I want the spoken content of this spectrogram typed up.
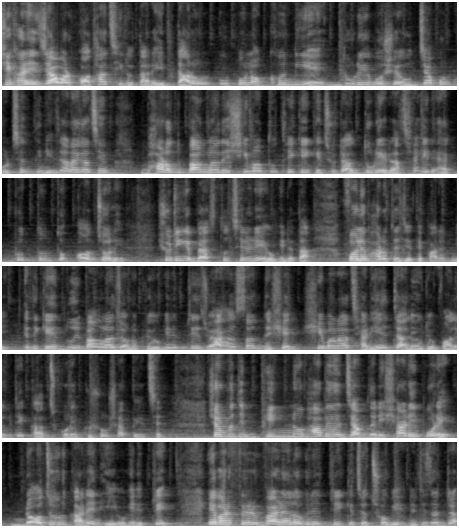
সেখানে যাওয়ার কথা ছিল তার এই দারুণ উপলক্ষ নিয়ে দূরে বসে উদযাপন করছেন তিনি। জানা গেছে, ভারত বাংলাদেশ সীমান্ত থেকে কিছুটা দূরে রাজশাহীর এক প্রত্যন্ত অঞ্চলে শুটিংয়ে ব্যস্ত ছিলেন এই অভিনেতা। ফলে ভারতে যেতে পারেননি। এদিকে দুই বাংলা জনপ্রিয় অভিনেত্রী জয়া হাসান দেশের সীমানা ছাড়িয়ে টালিউড ও বলিউডে কাজ করে প্রশংসা পেয়েছেন। সম্প্রতি ভিন্নভাবে জামদানি শাড়ি পরে নজর কাড়েন এই অভিনেত্রী। এবার ফের ভাইরাল অভিনেত্রীর কিছু ছবি। নেটিজেনরা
